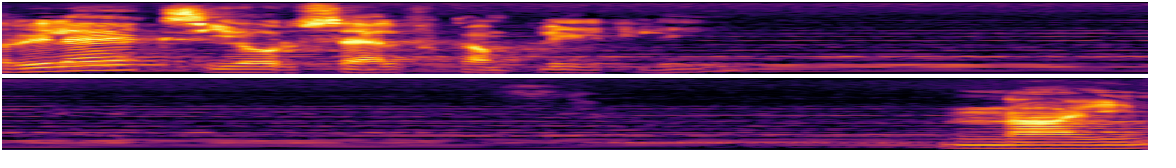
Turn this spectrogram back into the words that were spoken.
relax yourself completely nine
